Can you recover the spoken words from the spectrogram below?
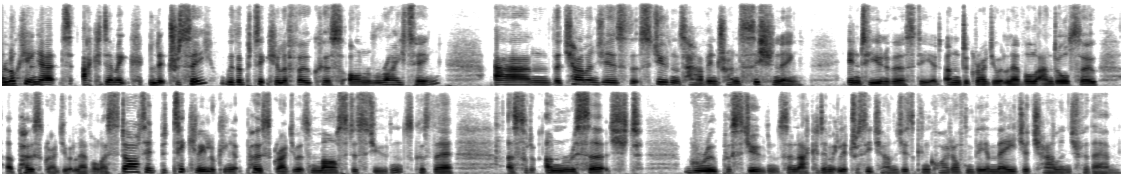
looking at academic literacy with a particular focus on writing and the challenges that students have in transitioning into university at undergraduate level and also at postgraduate level. I started particularly looking at postgraduates, master's students, because they're a sort of unresearched group of students and academic literacy challenges can quite often be a major challenge for them.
